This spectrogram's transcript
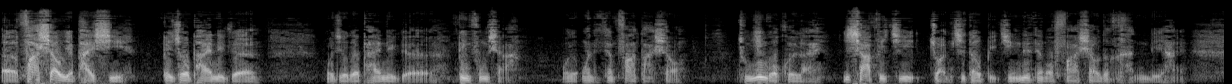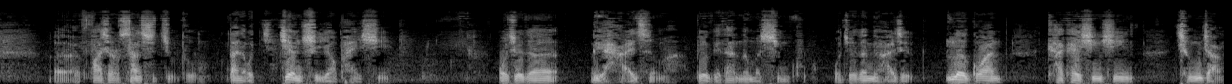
呃，发烧也拍戏，比如说拍那个，我觉得拍那个《冰封侠》，我我那天发大烧，从英国回来，一下飞机转机到北京，那天我发烧的很厉害，呃，发烧三十九度，但是我坚持要拍戏。我觉得女孩子嘛，不要给她那么辛苦。我觉得女孩子乐观、开开心心成长。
